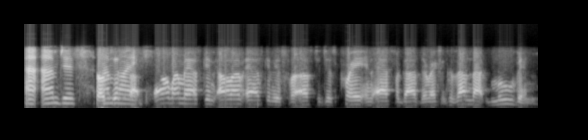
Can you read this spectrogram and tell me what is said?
I, I'm just, So I'm just like. uh, all I'm asking, all I'm asking is for us to just pray and ask for God's direction because I'm not moving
